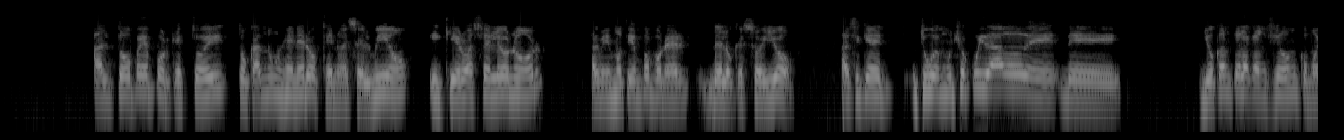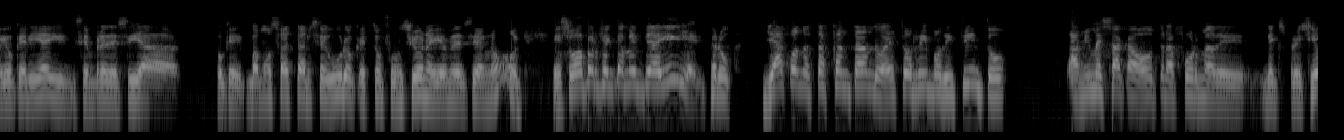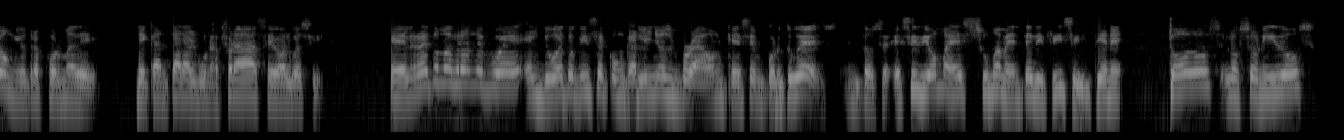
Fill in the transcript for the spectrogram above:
al tope porque estoy tocando un género que no es el mío y quiero hacerle honor, al mismo tiempo poner de lo que soy yo. Así que tuve mucho cuidado de yo canté la canción como yo quería y siempre decía, ok, vamos a estar seguros que esto funciona. Y ellos me decían, no, eso va perfectamente ahí, pero ya cuando estás cantando a estos ritmos distintos, a mí me saca otra forma de, expresión y otra forma de, de, cantar alguna frase o algo así. El reto más grande fue el dueto que hice con Carliños Brown, que es en portugués. Entonces, ese idioma es sumamente difícil. Tiene todos los sonidos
